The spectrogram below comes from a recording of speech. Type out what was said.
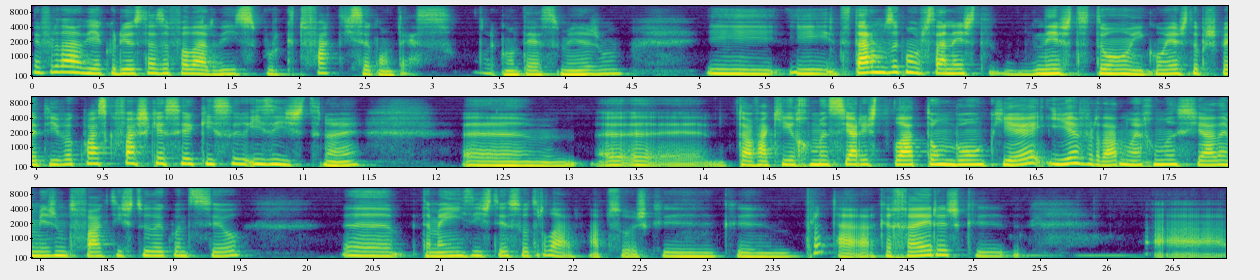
É verdade, e é curioso estás a falar disso, porque de facto isso acontece. Acontece mesmo. E, e de estarmos a conversar neste, neste tom e com esta perspectiva, quase que faz esquecer que isso existe, não é? Estava uh, uh, uh, aqui a romancear este lado tão bom que é, e é verdade, não é romanceado, é mesmo de facto isto tudo aconteceu. Também existe esse outro lado. Há pessoas que, que pronto, há carreiras que há,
